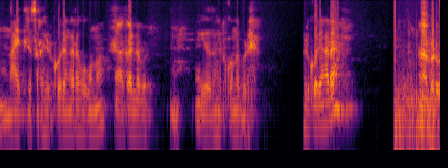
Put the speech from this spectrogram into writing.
ಹ್ಞೂ ಆಯ್ತು ರೀ ಸರ್ ಹಿಡ್ಕೋರಿ ಹಂಗಾರ ಆ ಕಡೆ ಬಿಡು ಹ್ಞೂ ಇದನ್ನ ಹಿಡ್ಕೊಂಡು ಬಿಡ್ರಿ. ಹಿಡ್ಕೋರಿ ಹಂಗಾರ. ಹಾಂ ಬಿಡು.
